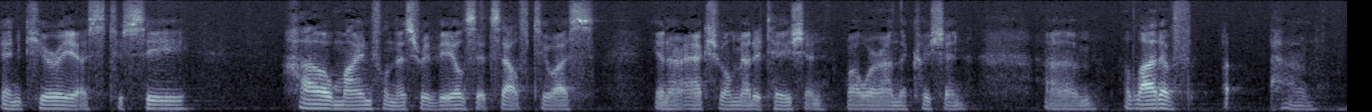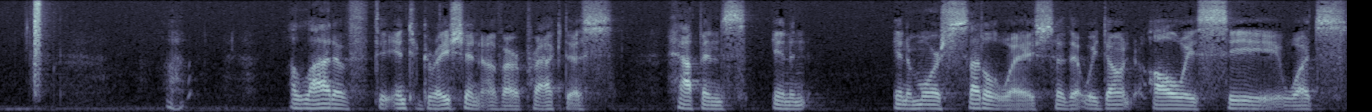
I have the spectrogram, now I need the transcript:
and curious to see how mindfulness reveals itself to us in our actual meditation while we're on the cushion. Um, a lot of um, a lot of the integration of our practice happens in an, in a more subtle way, so that we don't always see what's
